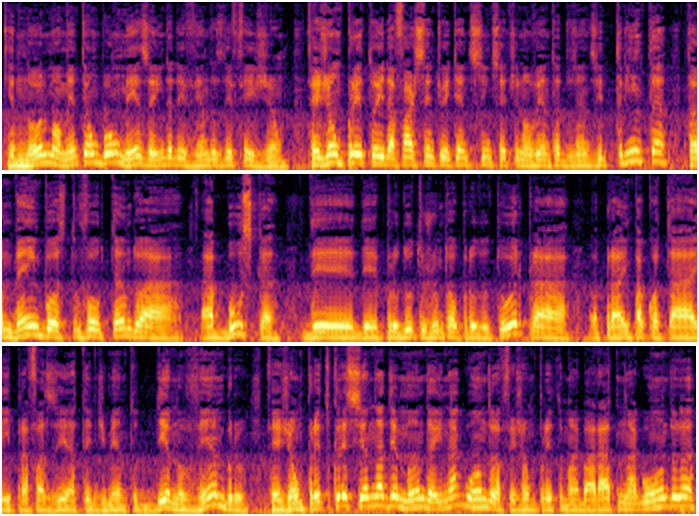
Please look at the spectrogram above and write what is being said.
que normalmente é um bom mês ainda de vendas de feijão. Feijão preto aí da da faixa 185, 190 a 230, também voltando à, à busca de, de produto junto ao produtor para empacotar e para fazer atendimento de novembro, feijão preto crescendo na demanda aí na gôndola, feijão preto mais barato na gôndola,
